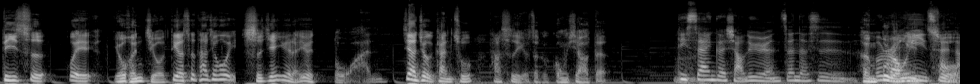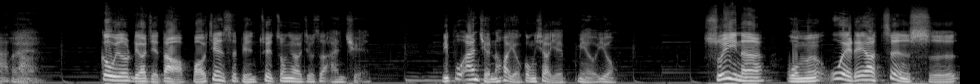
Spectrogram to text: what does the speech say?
第一次会游很久，第二次它就会时间越来越短，这样就可以看出它是有这个功效的。第三个小绿人真的是很不容易做。各位都了解到，保健食品最重要就是安全。你不安全的话，有功效也没有用。所以呢，我们为了要证实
